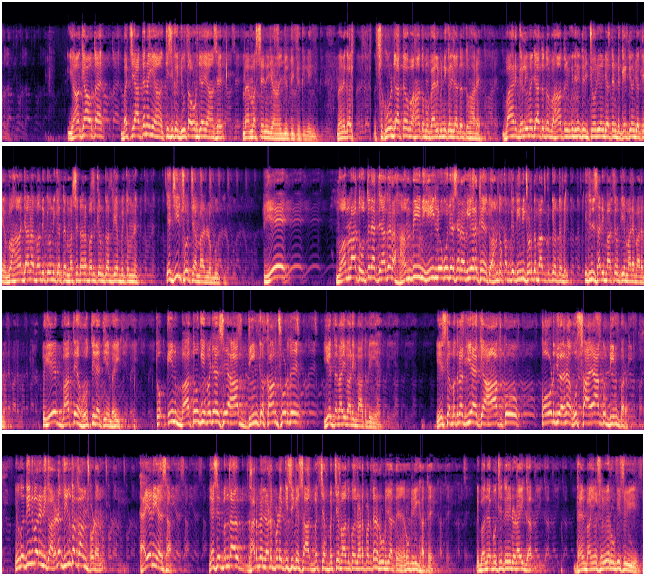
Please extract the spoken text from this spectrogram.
یہاں کیا ہوتا ہے؟ بچے آتے نا یہاں، کسی کا جوتا اٹھ جائے یہاں سے، میں مسجد نہیں جانا، جوتی چکی گئی۔ میں نے کہا اسکول جاتے ہو، وہاں تو موبائل بھی نکل جاتے تمہارے۔ باہر گلی میں جاتے تو وہاں تو چوری ہو جاتی ہیں ڈکیتی ہو جاتی ہیں۔ وہاں جانا بند کیوں نہیں کرتے؟ مسجد آنا بند کیوں کر دیا بھائی تم نے؟ یہ عجیب سوچ ہے ہمارے لوگوں کی۔ تو یہ معاملات ہوتے رہتے ہیں۔ اگر ہم بھی نہیں لوگوں جیسے رویہ رکھے تو ہم تو کب کے دین ہی چھوڑ کے بھاگ چکے ہوتے بھائی۔ اتنی ساری باتیں ہوتی ہیں ہمارے بارے میں۔ تو یہ باتیں ہوتی رہتی ہیں بھائی۔ تو ان باتوں کی وجہ سے آپ دین کا کام چھوڑ دیں۔ یہ دنائی والی بات نہیں ہے۔ اس کا مطلب یہ ہے کہ آپ کو کوڑ جو ہے نا، غصہ آیا آپ کو دین پر۔ کیونکہ دین پر ہی نکالا نا، دین کا کام چھوڑا نا۔ ہے یا نہیں ایسا؟ جیسے بندہ گھر میں لڑ پڑے کسی کے ساتھ بچے بچے بات کو لڑ پڑتے ہیں روٹ جاتے ہیں، روٹی نہیں کھاتے۔ یہ بندے پوچھے، تیری لڑائی بہن بھائیوں سے ہوئی روٹی سے ہوئی ہے؟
